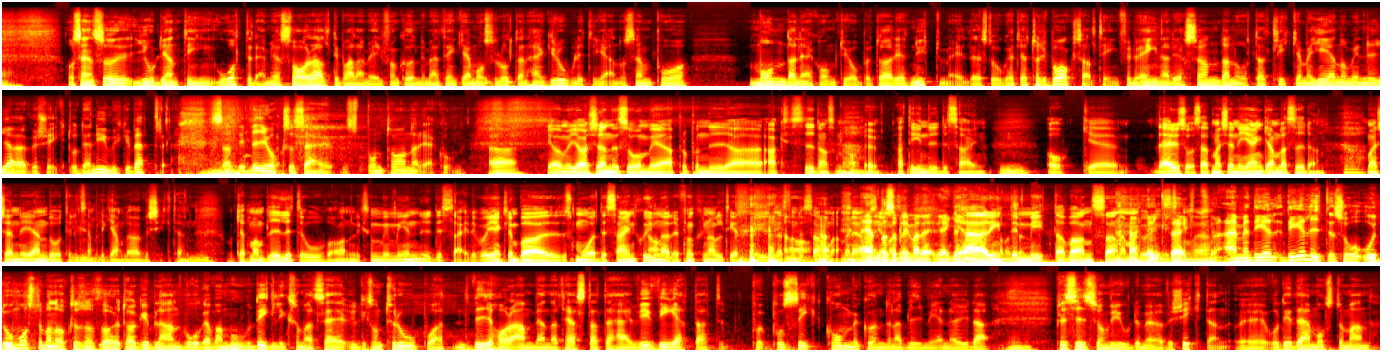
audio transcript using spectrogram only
Och sen så gjorde jag ingenting åt det där. Men jag svarar alltid på alla mejl från kunder. Men jag tänker jag måste låta den här gro lite grann. Och sen på måndag när jag kom till jobbet då hade jag ett nytt mejl där det stod att jag tar tillbaka allting. För nu ägnade jag söndagen åt att klicka mig igenom min nya översikt. Och den är ju mycket bättre. Så att det blir också så här spontana reaktioner. Uh. Ja men jag kände så med apropå nya aktiesidan som jag har nu. Att det är ny design. Mm. Och eh, det är ju så, så att man känner igen gamla sidan. Man känner igen då till exempel mm. gamla översikten. Mm. Och att man blir lite ovan liksom, med, med en ny design. Det var egentligen bara små designskillnader. Ja. Funktionaliteten är ju nästan ja. detsamma. Men ändå så blir man reagerad. Det här är inte mitt Avanza när man går in. Exakt. Liksom, ja. Nej, men det, är, det är lite så. Och då måste man också som företag ibland våga vara modig. Liksom, att säga, liksom, tro på att vi har användartestat det här. Vi vet att på, på sikt kommer kunderna bli mer nöjda. Precis som vi gjorde med översikten. Eh, och det där måste man,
